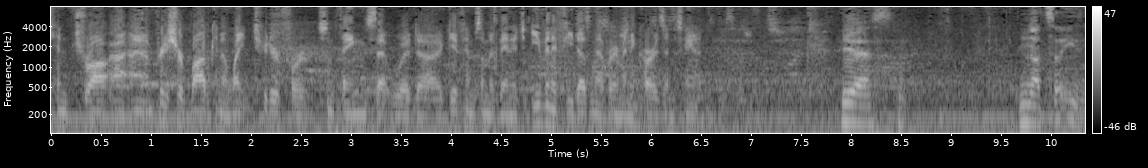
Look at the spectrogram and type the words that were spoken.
can draw. I, I'm pretty sure Bob can Enlightened Tutor for some things that would uh, give him some advantage, even if he doesn't have very many cards in his hand. Yes. Not so easy.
